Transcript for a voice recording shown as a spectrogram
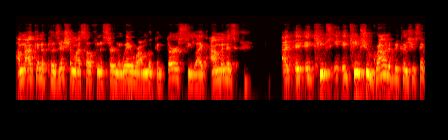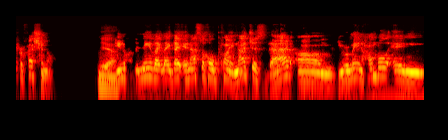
I'm not gonna position myself in a certain way where I'm looking thirsty. Like I'm in this. I, it, it keeps it keeps you grounded because you stay professional. Yeah. You know what I mean? Like like that, and that's the whole point. Not just that. Um, you remain humble, and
